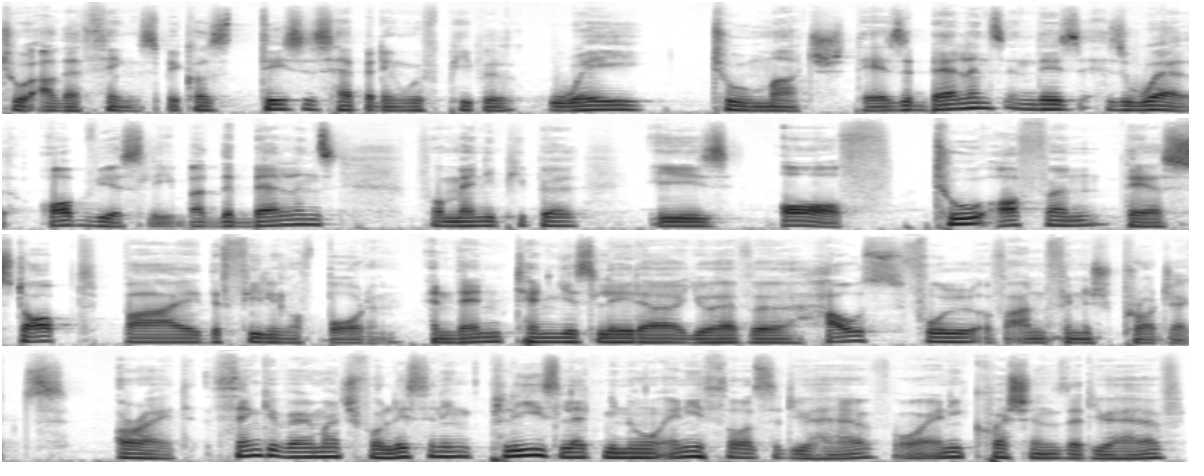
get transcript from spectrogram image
to other things because this is happening with people way too much. There's a balance in this as well, obviously, but the balance for many people is off too often they're stopped by the feeling of boredom. And then 10 years later, you have a house full of unfinished projects. All right. Thank you very much for listening. Please let me know any thoughts that you have or any questions that you have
